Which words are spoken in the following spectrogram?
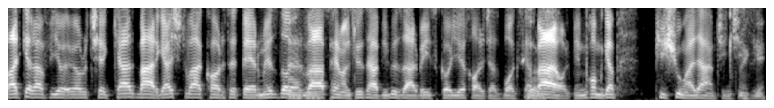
بعد که رفت رو چک کرد برگشت و کارت قرمز داد و پنالتی رو تبدیل به ضربه ایستگاهی خارج از باکس کرد. به هر حال یعنی میگم پیش اومده همچین چیزی.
